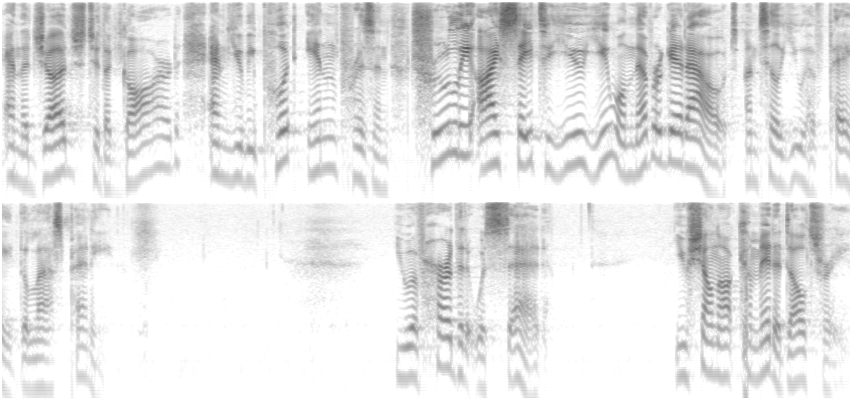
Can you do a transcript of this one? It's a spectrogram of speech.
and the judge to the guard, and you be put in prison. Truly I say to you, you will never get out until you have paid the last penny. You have heard that it was said, You shall not commit adultery.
